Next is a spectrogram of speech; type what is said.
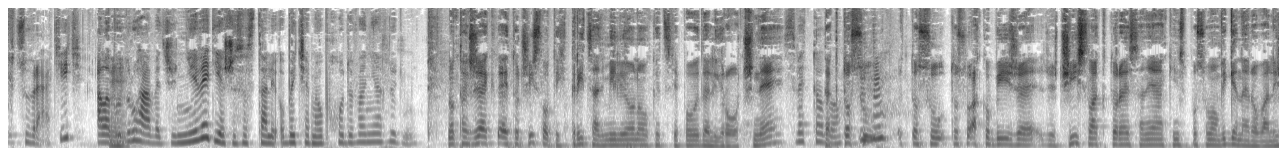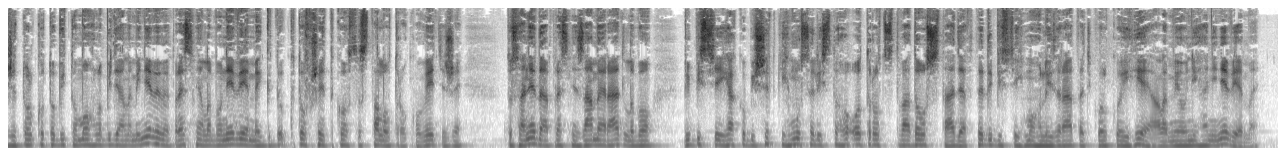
nechcú vrátiť, alebo mm. druhá vec, že nevedia, že sa stali obeťami obchodovania s ľuďmi. No takže aj, to číslo tých 30 miliónov, keď ste povedali ročne, Svetovo. tak to sú, mm-hmm. to sú, to sú akoby že, že čísla, ktoré sa nejakým spôsobom vygenerovali, že toľko to by to mohlo byť, ale my nevieme presne, lebo nevieme, kto, kto všetko sa stalo trokom. Viete, že to sa nedá presne zamerať, lebo vy by ste ich akoby všetkých museli z toho otroctva dostať a vtedy by ste ich mohli zrátať, koľko ich je, ale my o nich ani nevieme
